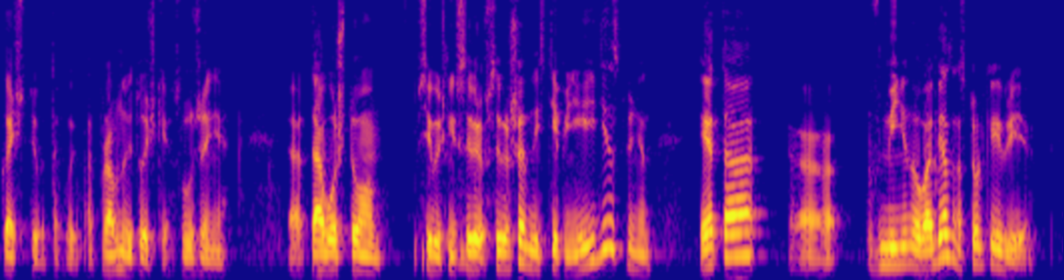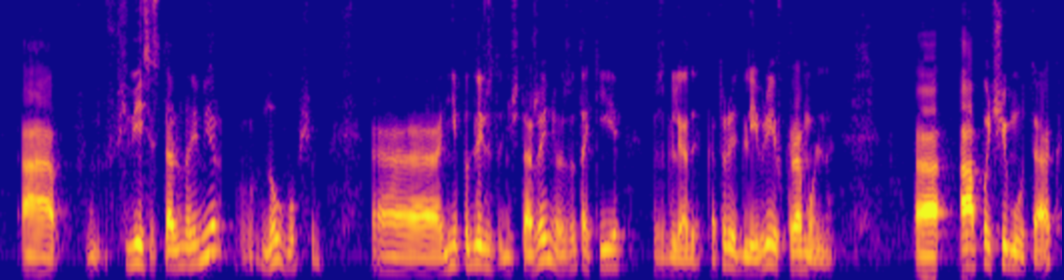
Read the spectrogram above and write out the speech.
качестве вот такой отправной точки служения – Э, того, что Всевышний в совершенной степени единственен, это э, вменено в обязанность только еврею. А весь остальной мир, ну, в общем, э, не подлежит уничтожению за такие взгляды, которые для евреев крамольны. А, а почему так?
